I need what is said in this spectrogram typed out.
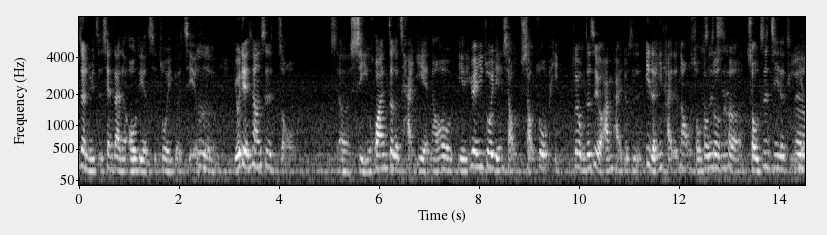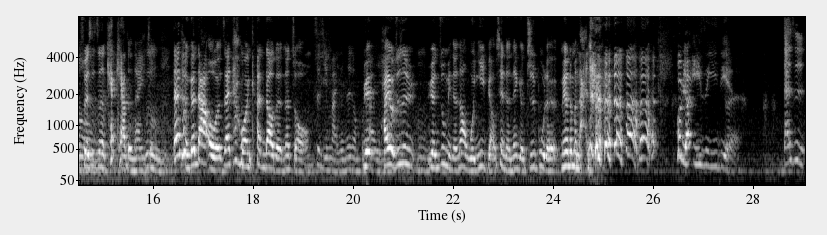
任女子现在的 audience 做一个结合，嗯有点像是走呃喜欢这个产业，然后也愿意做一点小小作品，所以我们这次有安排就是一人一台的那种手手织机手织机的体验，嗯所以是真的咔咔的那一种。嗯但可能跟大家偶尔在台湾看到的那种自己买的那种不太一。还有就是嗯原住民的那种文艺表现的那个织布的没有那么难，会比较 easy 一对点。，但是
